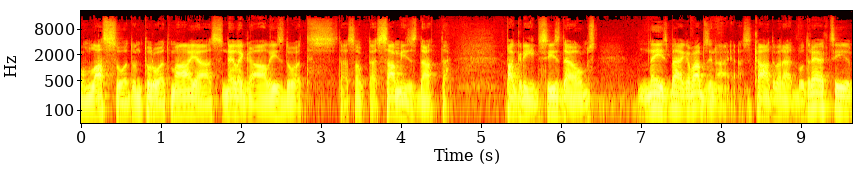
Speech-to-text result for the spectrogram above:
un lasot un turot mājās nelegāli izdotas tā sauktā samizdata pagrīdes izdevumus. Neizbēgami apzinājās, kāda varētu būt reakcija,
